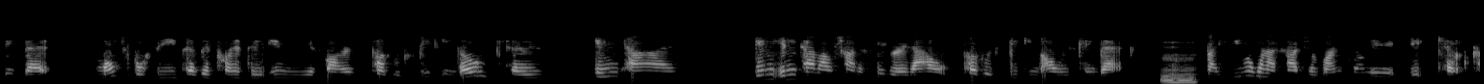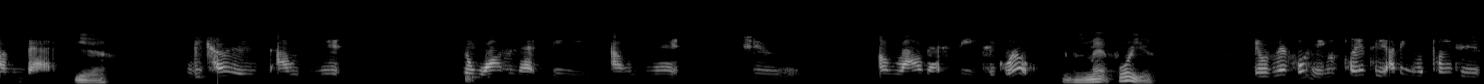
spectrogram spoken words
think that multiple seeds have been planted in me as far as public speaking goes because anytime any anytime I was trying to figure it out, public speaking always came back. Mm-hmm. Like even when I tried to run from it, it kept coming back. Yeah. Because I was meant to water that seed. I was meant to allow that seed to grow. It was meant for you. It was meant for me. It was planted. I think it was planted,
